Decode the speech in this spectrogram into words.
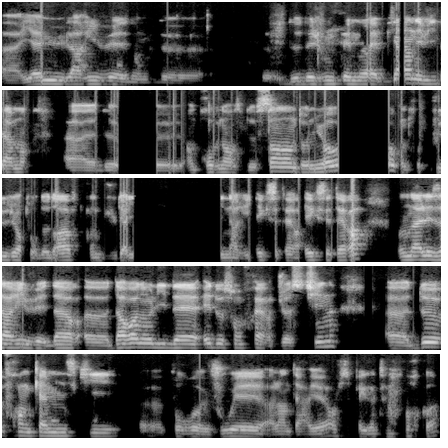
Euh, il y a eu l'arrivée donc de, de, de bien évidemment, euh, de, en provenance de San Antonio, contre plusieurs tours de draft, contre du Etc., etc. On a les arrivées euh, d'Aaron Holiday et de son frère Justin, de Frank Kaminski pour jouer à l'intérieur, je ne sais pas exactement pourquoi,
